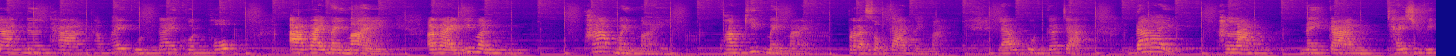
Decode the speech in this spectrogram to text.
การเดินทางทำให้คุณได้ค้นพบอะไรใหม่ๆ อะไรที่มันภาพใหม่ๆ ความคิดใหม่ๆ ประสบการณ์ใหม่ๆ แล้วคุณก็จะได้พลังในการใช้ชีวิต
